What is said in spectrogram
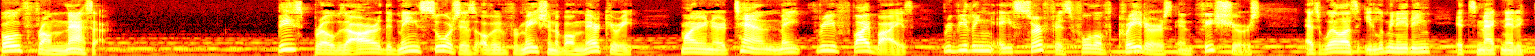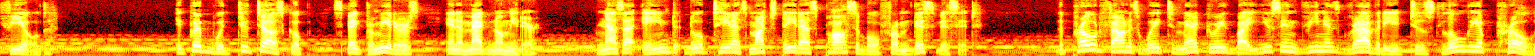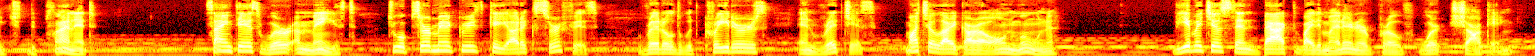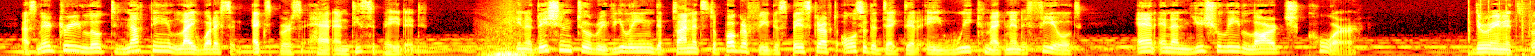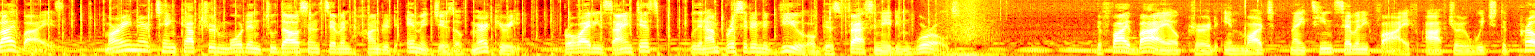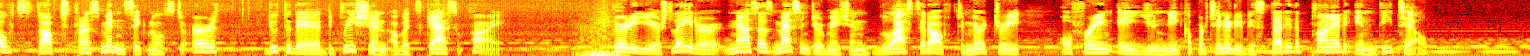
both from NASA. These probes are the main sources of information about Mercury, Mariner 10 made three flybys, revealing a surface full of craters and fissures, as well as illuminating its magnetic field. Equipped with two telescope spectrometers and a magnetometer, NASA aimed to obtain as much data as possible from this visit. The probe found its way to Mercury by using Venus gravity to slowly approach the planet. Scientists were amazed to observe Mercury's chaotic surface, riddled with craters and ridges, much like our own moon. The images sent back by the Mariner probe were shocking, as Mercury looked nothing like what experts had anticipated. In addition to revealing the planet's topography, the spacecraft also detected a weak magnetic field and an unusually large core. During its flybys, Mariner 10 captured more than 2,700 images of Mercury, providing scientists with an unprecedented view of this fascinating world. The flyby occurred in March 1975, after which the probe stopped transmitting signals to Earth due to the depletion of its gas supply. 30 years later, NASA's Messenger mission blasted off to Mercury, offering a unique opportunity to study the planet in detail.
